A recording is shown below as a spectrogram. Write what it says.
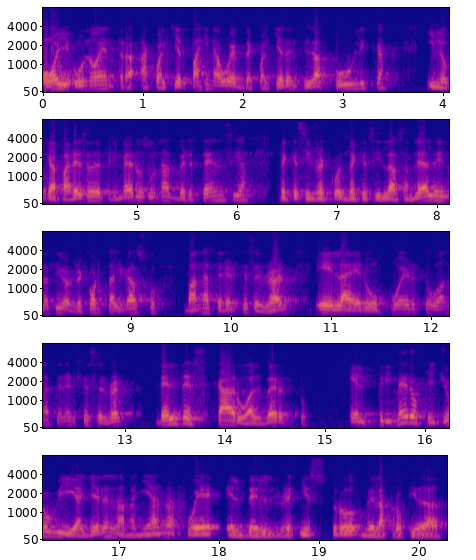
hoy uno entra a cualquier página web de cualquier entidad pública y lo que aparece de primero es una advertencia de que, si, de que si la Asamblea Legislativa recorta el gasto, van a tener que cerrar el aeropuerto, van a tener que cerrar. Ve el descaro, Alberto. El primero que yo vi ayer en la mañana fue el del registro de la propiedad.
